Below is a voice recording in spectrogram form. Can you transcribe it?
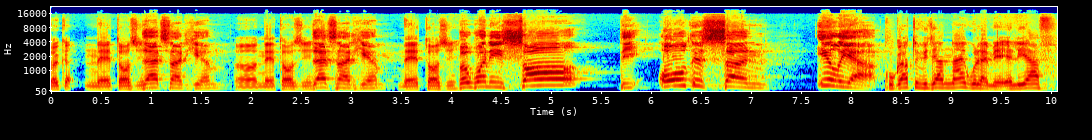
Той не е този, That's not him. а, не е този, That's not him. не е този. But when he saw the oldest son, Eliab, Когато видя най-големия Елияв,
